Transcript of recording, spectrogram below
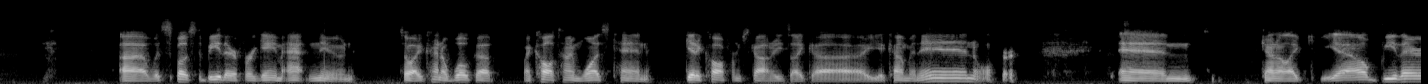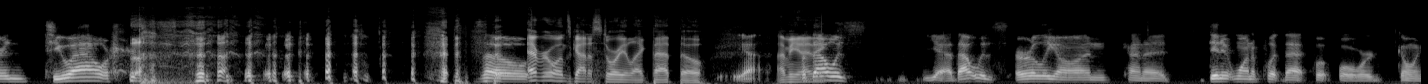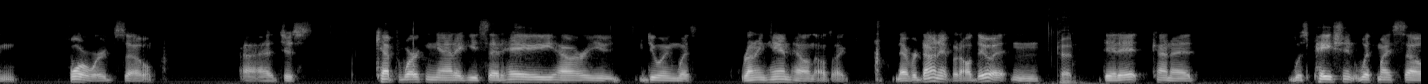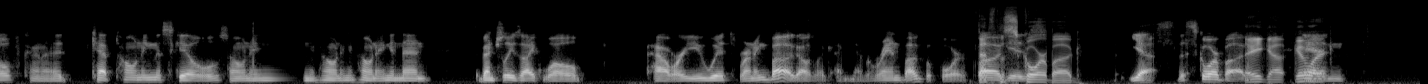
uh, was supposed to be there for a game at noon. So I kind of woke up. My call time was ten. Get a call from Scott. He's like, uh, "Are you coming in?" Or and kind of like, "Yeah, I'll be there in two hours." so everyone's got a story like that, though. yeah, I mean, but I that think- was yeah, that was early on. Kind of didn't want to put that foot forward going forward, so uh, just kept working at it. He said, "Hey, how are you doing with running handheld?" And I was like, "Never done it, but I'll do it." And Good. did it. Kind of was patient with myself. Kind of kept honing the skills, honing and honing and honing, and then eventually he's like, "Well." How are you with running bug? I was like, I've never ran bug before. That's bug the is- score bug. Yes, the score bug. There you go. Good work.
